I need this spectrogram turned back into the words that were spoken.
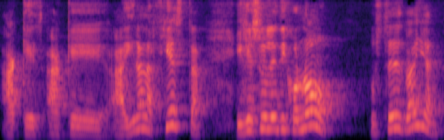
a, que, a, que, a ir a la fiesta. Y Jesús les dijo, no, ustedes vayan.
